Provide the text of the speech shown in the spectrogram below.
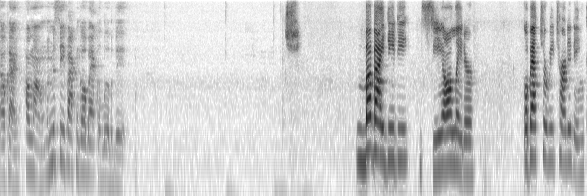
Okay, hold on. Let me see if I can go back a little bit. Bye bye, Dee Dee. See y'all later. Go back to Retarded Inc.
